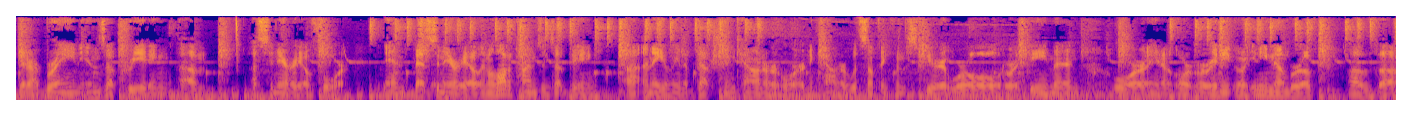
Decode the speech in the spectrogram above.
that our brain ends up creating um, a scenario for, and that scenario, and a lot of times ends up being uh, an alien abduction encounter or an encounter with something from the spirit world or a demon or you know or, or any or any number of of uh,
